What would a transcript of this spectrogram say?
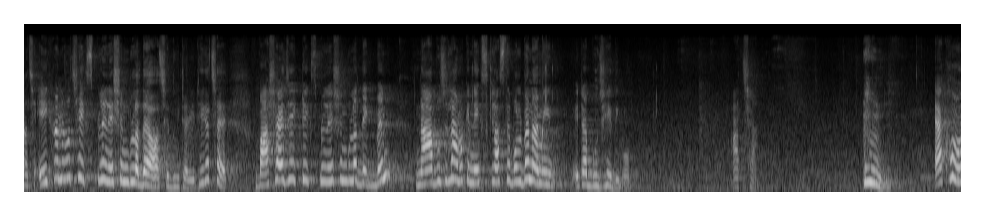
আচ্ছা এইখানে হচ্ছে এক্সপ্লেনেশনগুলো দেওয়া আছে দুইটারই, ঠিক আছে? বাসায় যে একটু এক্সপ্লেনেশনগুলো দেখবেন, না বুঝলে আমাকে নেক্সট ক্লাসে বলবেন, আমি এটা বুঝিয়ে দিব। আচ্ছা। এখন,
